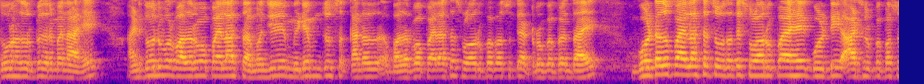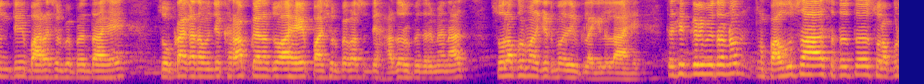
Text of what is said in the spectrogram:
दोन हजार रुपये दरम्यान आहे. आणि दोन नंबर बाजारभाव पाहिला असता म्हणजे मीडियम जो कांदा बाजारभाव पाहिला असता सोळा रुपयापासून ते अठरा रुपयापर्यंत आहे. गोल्टा जो पाहिला असता चौदा ते सोळा रुपये आहे. गोल्टी आठशे रुपयापासून ते बाराशे रुपयेपर्यंत आहे. चोपडा कांदा म्हणजे खराब कांदा जो आहे पाचशे रुपयापासून ते हजार रुपये दरम्यान आज सोलापूर मार्केटमध्ये विकला गेलेला आहे. तर शेतकरी मित्रांनो पाऊस हा सतत सोलापूर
